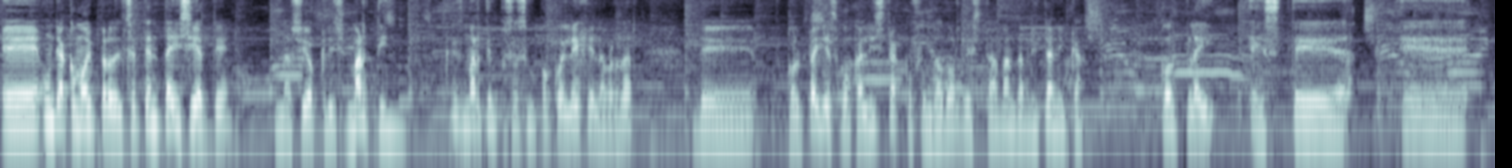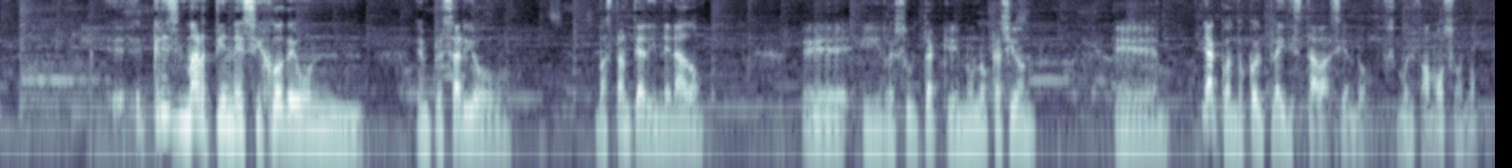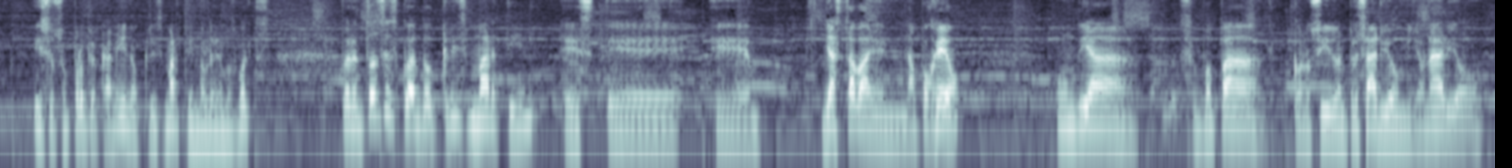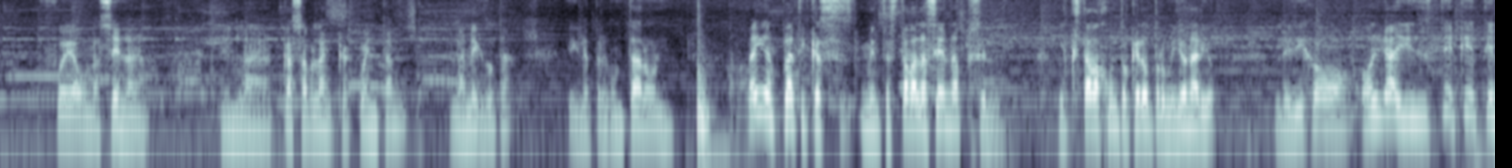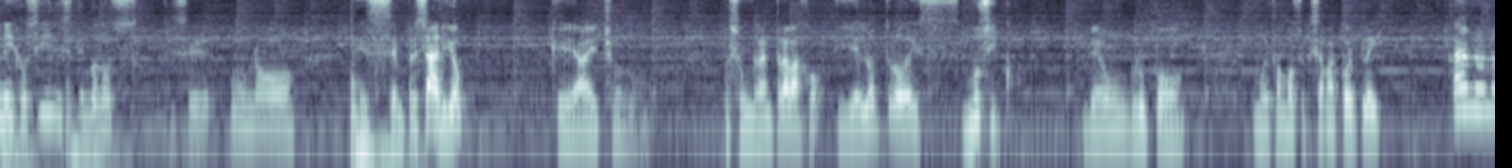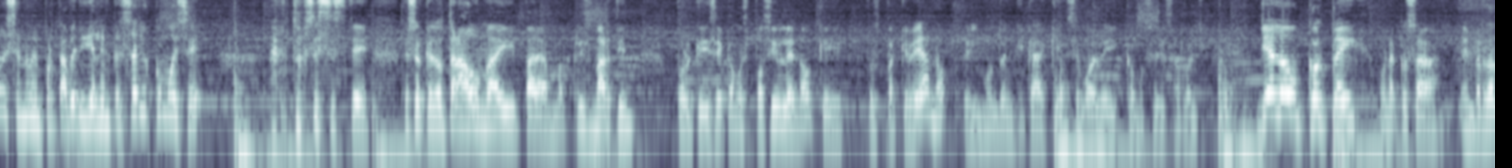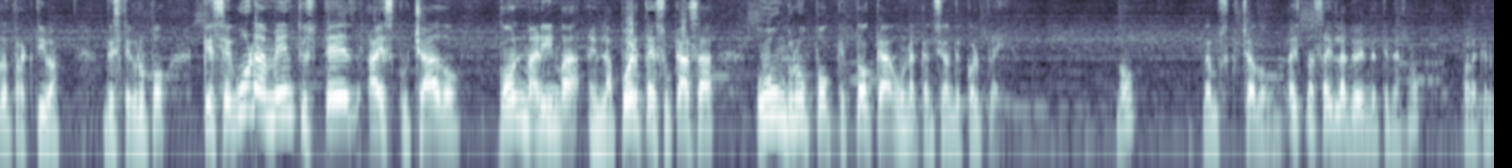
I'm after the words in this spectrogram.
Eh, un día como hoy, pero del 77, nació Chris Martin. Chris Martin pues es un poco el eje, la verdad, de Coldplay. Es vocalista, cofundador de esta banda británica Coldplay. Este... Eh, Chris Martin es hijo de un empresario bastante adinerado eh, y resulta que en una ocasión eh, ya cuando Coldplay estaba siendo pues, muy famoso, ¿no? Hizo su propio camino, Chris Martin, no le demos vueltas. Pero entonces cuando Chris Martin este, eh, ya estaba en apogeo, un día su papá, conocido empresario, millonario, fue a una cena en la Casa Blanca, cuentan la anécdota, y le preguntaron, ahí en pláticas mientras estaba la cena, pues el el que estaba junto, que era otro millonario, le dijo, oiga, ¿y usted qué tiene hijos? Sí, dice, tengo dos. Dice, uno es empresario, que ha hecho pues un gran trabajo, y el otro es músico de un grupo muy famoso que se llama Coldplay. Ah, no, no, ese no me importa. A ver, ¿y el empresario cómo es, eh? Entonces, este, eso quedó trauma ahí para Chris Martin porque dice cómo es posible, ¿no? Que pues para que vea, ¿no? El mundo en que cada quien se mueve y cómo se desarrolla. Yellow Coldplay, una cosa en verdad atractiva de este grupo que seguramente usted ha escuchado con marimba en la puerta de su casa un grupo que toca una canción de Coldplay. ¿No? La hemos escuchado. Es más, ahí la deben de tener, ¿no? Para que no.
